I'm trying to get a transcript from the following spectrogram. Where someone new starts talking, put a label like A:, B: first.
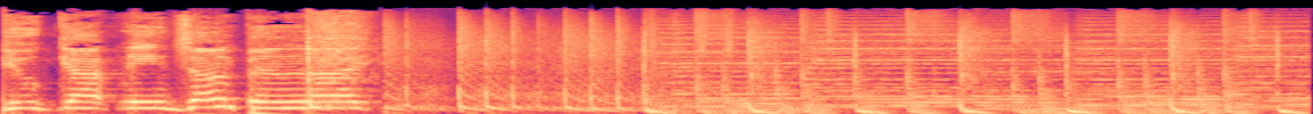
A: You got me jumping like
